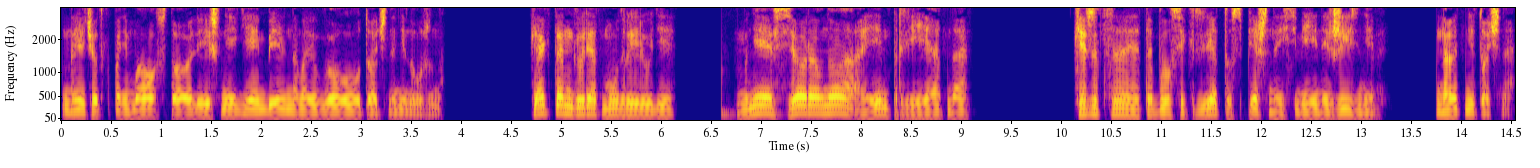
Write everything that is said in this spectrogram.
но я четко понимал, что лишний гембель на мою голову точно не нужен. Как там говорят мудрые люди, мне все равно, а им приятно. Кажется, это был секрет успешной семейной жизни, но это не точно.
